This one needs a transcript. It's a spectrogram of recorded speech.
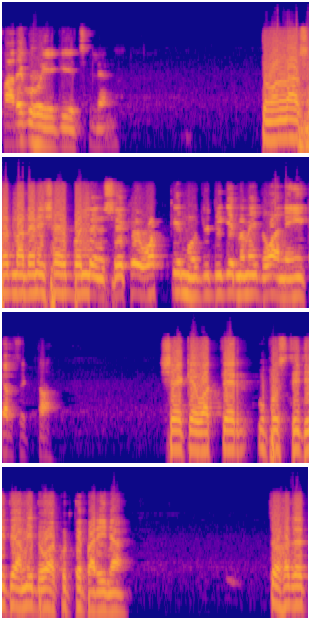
ফারেক হয়ে গিয়েছিলেন तो मोल्ला अरशद मदनी साहब बोलें शेख वक्त की मौजूदगी में मैं दुआ नहीं कर सकता শেখ ওয়াক্তের উপস্থিতিতে আমি দোয়া করতে পারি না তো হজরত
